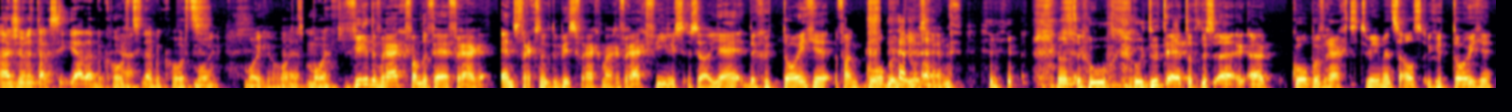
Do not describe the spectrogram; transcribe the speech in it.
Ah, Jole Taxi, ja, dat heb ik gehoord. Ja. Dat heb ik gehoord. Mooi, mooi gehoord. Uh, mooi. Vierde vraag van de vijf vragen. En straks nog de bisvraag, maar vraag vier is: zou jij de getuige van Kobe willen zijn? Want hoe, hoe doet hij het toch? Dus uh, uh, Kobe vraagt twee mensen als getuige.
